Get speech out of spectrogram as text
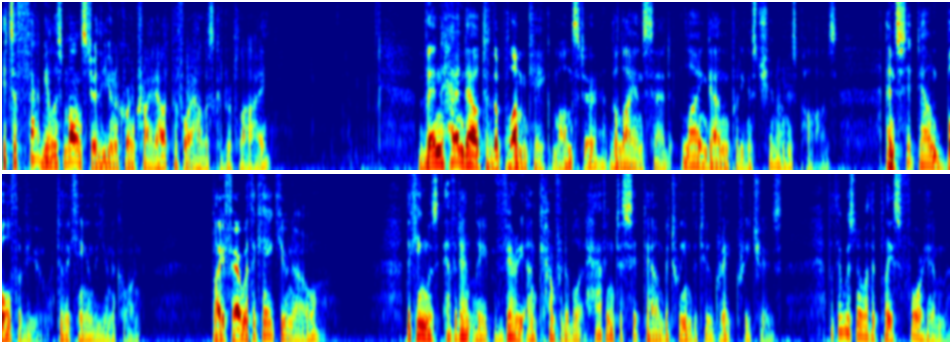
It's a fabulous monster, the unicorn cried out before Alice could reply. Then hand out the plum cake, monster, the lion said, lying down and putting his chin on his paws. And sit down, both of you, to the king and the unicorn. Play fair with the cake, you know. The king was evidently very uncomfortable at having to sit down between the two great creatures, but there was no other place for him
